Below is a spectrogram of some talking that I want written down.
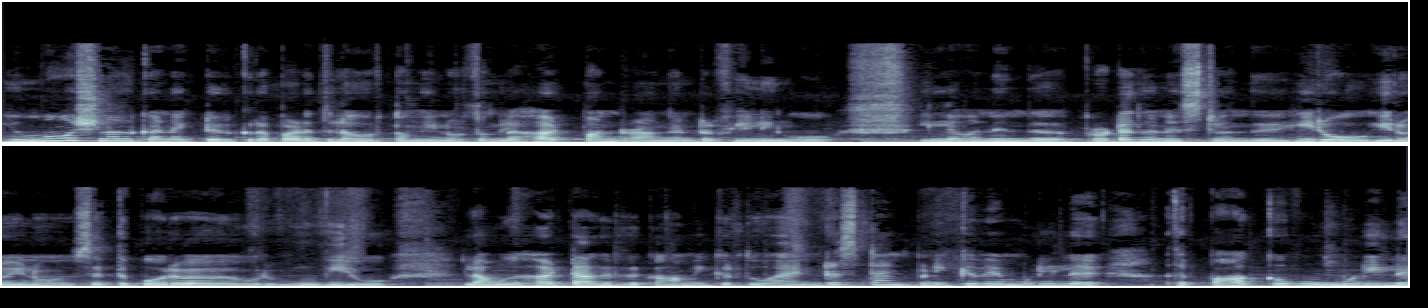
இமோஷ்னல் கனெக்ட் இருக்கிற படத்தில் ஒருத்தவங்க இன்னொருத்தவங்கள ஹர்ட் பண்ணுறாங்கன்ற ஃபீலிங்கோ இல்லை வந்து இந்த ப்ரொட்டகனிஸ்ட் வந்து ஹீரோ ஹீரோயினோ செத்து போகிற ஒரு மூவியோ இல்லை அவங்க ஹர்ட் ஆகிறத காமிக்கிறதோ அண்டர்ஸ்டாண்ட் பண்ணிக்கவே முடியல. அதை பார்க்கவும் முடியல.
